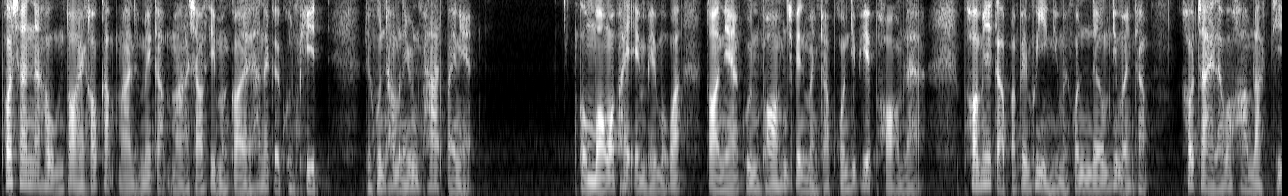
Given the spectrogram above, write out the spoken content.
เพราะฉะนั้นนะครับผมต่อให้เขากลับมาหรือไม่กลับมาชาวสีมังกรหลายท่านถ้าเกิดคุณผิด หรือคุณทำอะไรที่มันพลาดไปเนี่ย ผมมองว่าไพ่เอ็มเพบอกว่าตอนนี้คุณพร้อมที่จะเป็นเหมือนกับคนที่เพียบพร้อมแล้ว พร้อมที่จะกลับมาเป็นผู้หญิงที่เหมือนคนเดิมที่เหมือนกับ เข้าใจแล้วว่าความรักที่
